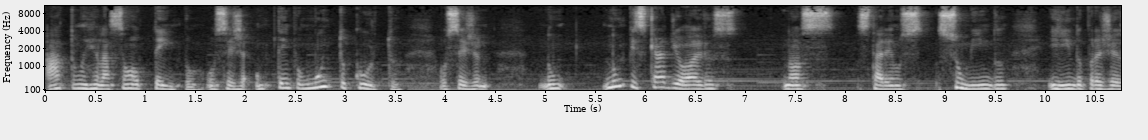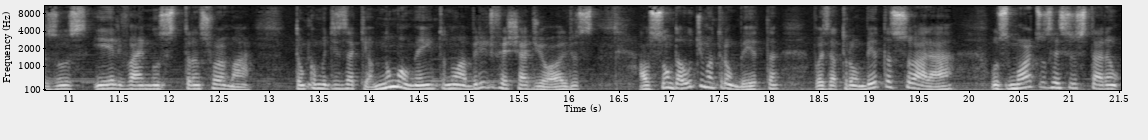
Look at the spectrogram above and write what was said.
Átomo em relação ao tempo, ou seja, um tempo muito curto, ou seja, num, num piscar de olhos nós estaremos sumindo e indo para Jesus e Ele vai nos transformar. Então, como diz aqui, ó, no momento, no abrir e fechar de olhos, ao som da última trombeta, pois a trombeta soará, os mortos ressuscitarão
